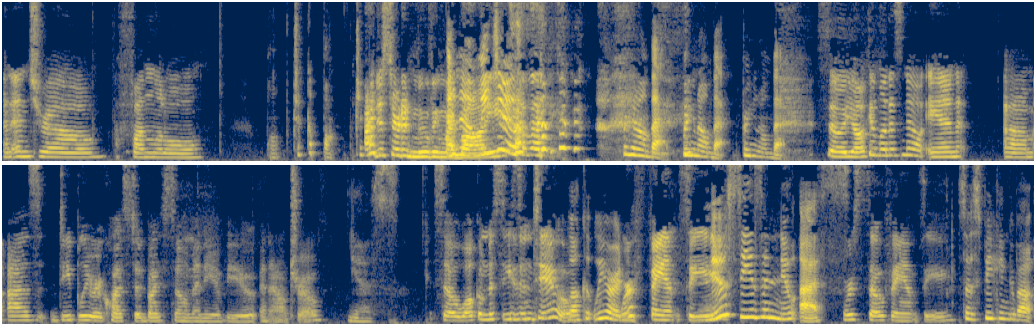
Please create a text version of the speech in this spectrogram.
an intro, a fun little Bump, chicka, bump, chicka. I just started moving my I know, body. me too. Bring it on back. Bring it on back. Bring it on back. so y'all can let us know and um as deeply requested by so many of you an outro. Yes. So welcome to season 2. Welcome. We are We're fancy. new season, new us. We're so fancy. So speaking about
